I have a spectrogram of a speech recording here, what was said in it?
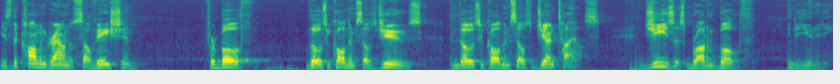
is the common ground of salvation for both those who call themselves Jews and those who call themselves Gentiles. Jesus brought them both into unity.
